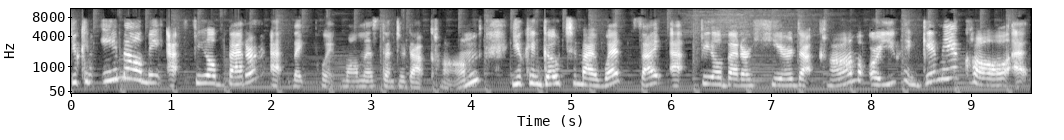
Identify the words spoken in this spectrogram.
you can email me at feelbetter at lakepointewellnesscenter.com. You can go to my website at feelbetterhere.com or you can give me a call at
